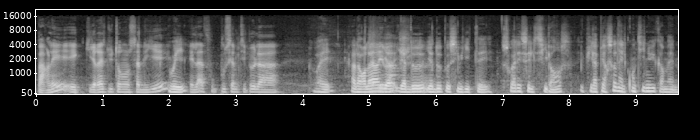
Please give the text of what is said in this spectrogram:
parler, et qu'il reste du temps dans le sablier. Oui. Et là, il faut pousser un petit peu la... Oui. Alors là, il y, a- a deux- y a deux possibilités. Soit laisser le silence, et puis la personne, elle continue quand même.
